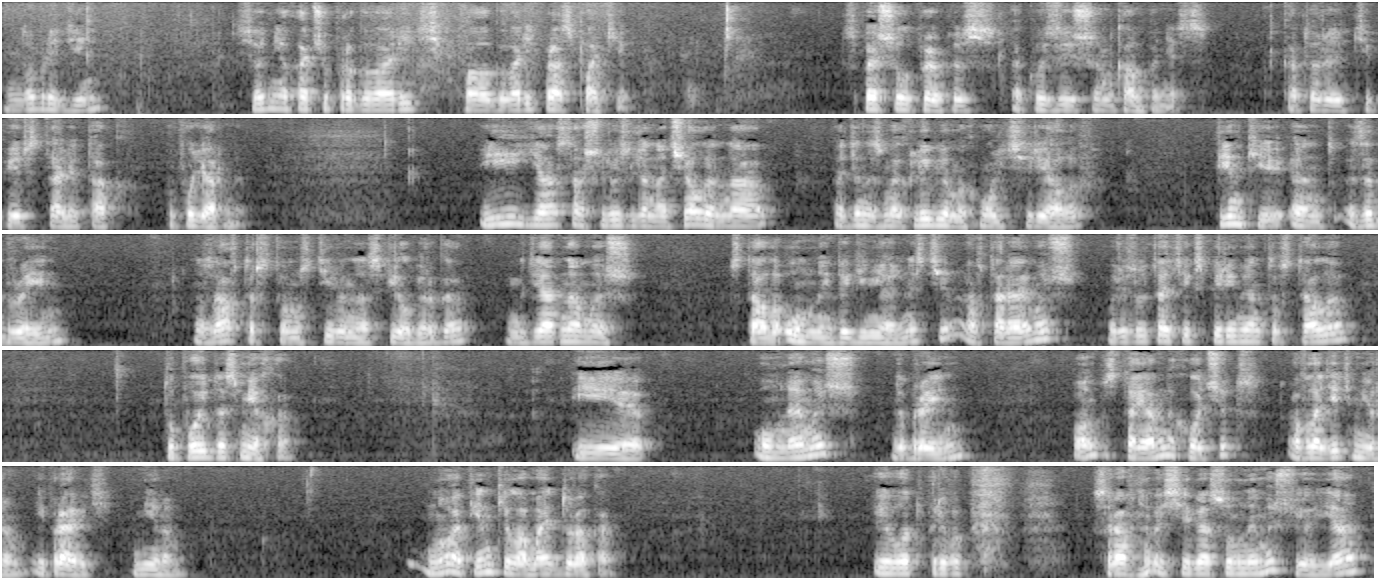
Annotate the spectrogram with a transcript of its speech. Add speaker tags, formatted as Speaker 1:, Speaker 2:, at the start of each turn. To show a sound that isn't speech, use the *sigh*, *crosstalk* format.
Speaker 1: Добрый день. Сегодня я хочу проговорить, поговорить про спаки. Special Purpose Acquisition Companies, которые теперь стали так популярны. И я сошлюсь для начала на один из моих любимых мультсериалов Pinky and the Brain за авторством Стивена Спилберга, где одна мышь стала умной до гениальности, а вторая мышь в результате экспериментов стала тупой до смеха. И умная мышь, the brain, он постоянно хочет овладеть миром и править миром. Ну, а Пинки ломает дурака. И вот при... *laughs* сравнивая себя с умной мышью, я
